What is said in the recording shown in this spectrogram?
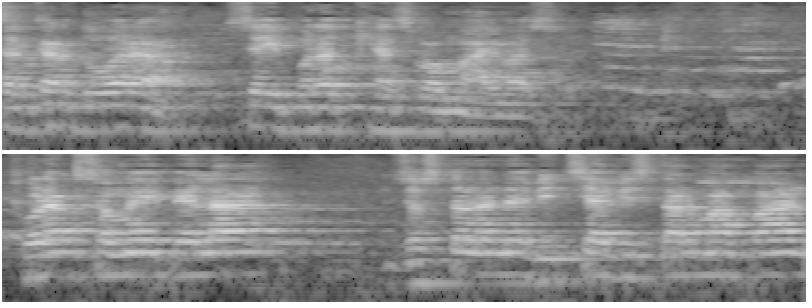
સરકાર દ્વારા સે પરત ખેંચવામાં આવ્યા છે. થોડાક સમય પહેલા જસદણ અને વિછિયા વિસ્તારમાં પણ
